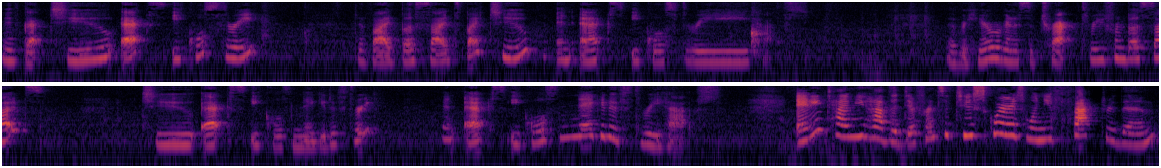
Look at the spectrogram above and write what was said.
We've got 2x equals 3. Divide both sides by 2, and x equals 3 halves. Over here, we're going to subtract 3 from both sides. 2x equals negative 3 and x equals negative 3 halves. Anytime you have the difference of two squares, when you factor them,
